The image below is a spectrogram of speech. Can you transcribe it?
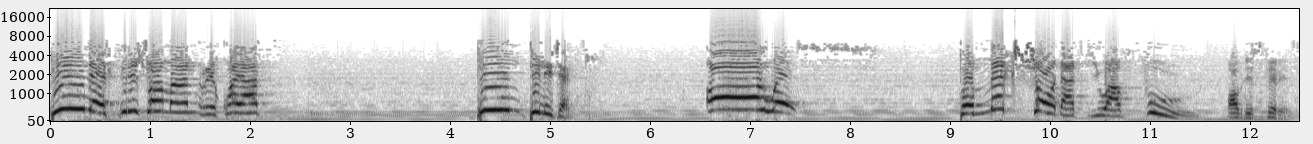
Being a spiritual man requires being diligent always to make sure that you are full of the Spirit.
